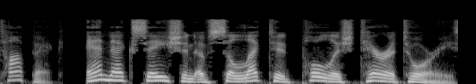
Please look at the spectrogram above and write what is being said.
Topic Annexation of selected Polish territories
